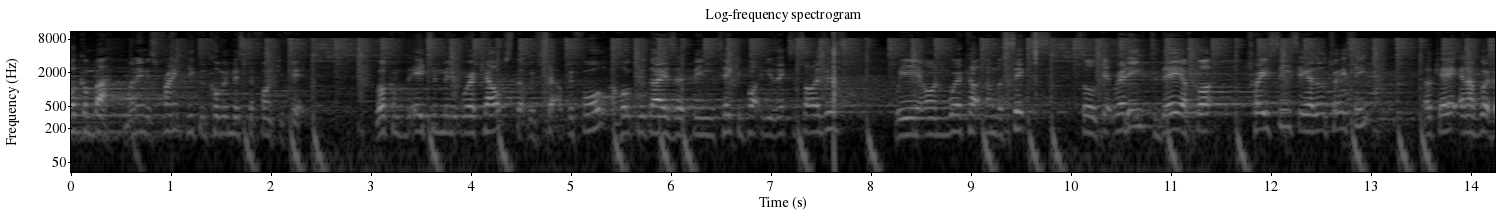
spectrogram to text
Welcome back. My name is Frank. You can call me Mr. Funky Fit. Welcome to the 18 minute workouts that we've set up before. I hope you guys have been taking part in these exercises. We're on workout number six. So get ready. Today I've got Tracy. Say hello, Tracy. Okay, and I've got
